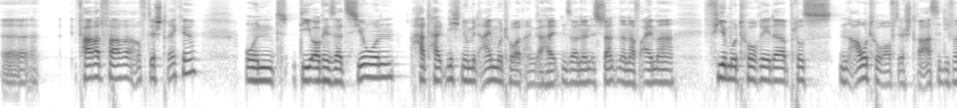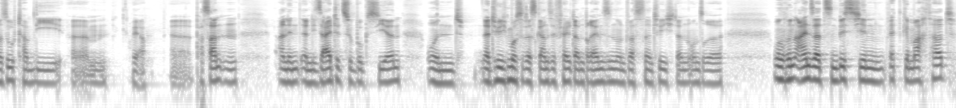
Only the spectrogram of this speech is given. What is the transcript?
äh, Fahrradfahrer auf der Strecke und die Organisation hat halt nicht nur mit einem Motorrad angehalten, sondern es standen dann auf einmal vier Motorräder plus ein Auto auf der Straße, die versucht haben, die ähm, ja, äh, Passanten an, den, an die Seite zu buxieren. Und natürlich musste das ganze Feld dann bremsen und was natürlich dann unsere, unseren Einsatz ein bisschen wettgemacht hat.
